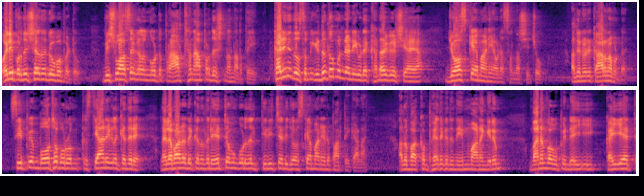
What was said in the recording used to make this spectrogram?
വലിയ പ്രതിഷേധം രൂപപ്പെട്ടു. വിശ്വാസികൾ അങ്ങോട്ട് പ്രാർത്ഥനാ പ്രദക്ഷിണം നടത്തി. കഴിഞ്ഞ ദിവസം ഇടതുമുന്നണിയുടെ ഘടകകക്ഷിയായ ജോസ് കെ മാണി അവിടെ സന്ദർശിച്ചു. അതിനൊരു കാരണമുണ്ട്. സി പി എം ബോധപൂർവം ക്രിസ്ത്യാനികൾക്കെതിരെ നിലപാടെടുക്കുന്നതിൽ ഏറ്റവും കൂടുതൽ തിരിച്ചടി ജോസ് കെ മാണിയുടെ പാർട്ടിക്കാണ്. അത് വക്കം ഭേദഗതി നിയമമാണെങ്കിലും വനം വകുപ്പിന്റെ ഈ കയ്യേറ്റ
